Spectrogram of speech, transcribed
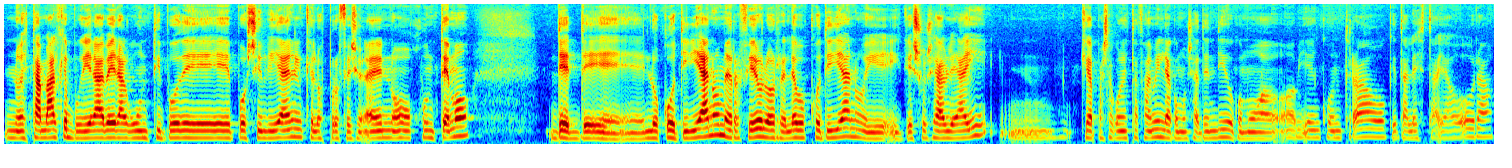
no está mal que pudiera haber algún tipo de posibilidad en el que los profesionales nos juntemos desde lo cotidiano, me refiero a los relevos cotidianos y, que eso se hable ahí, mm, qué ha pasado con esta familia, cómo se ha atendido, cómo había encontrado, qué tal está ahora,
